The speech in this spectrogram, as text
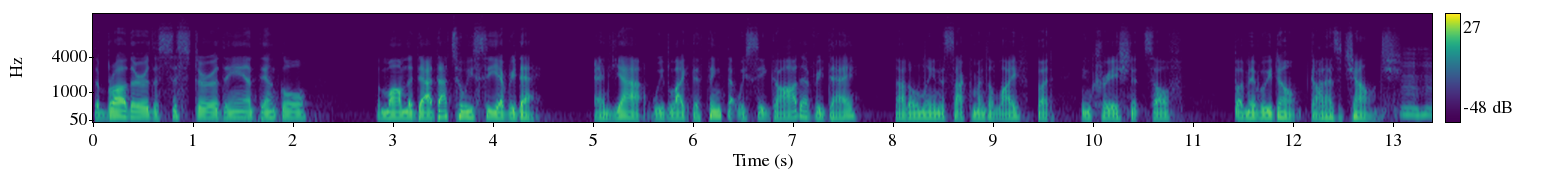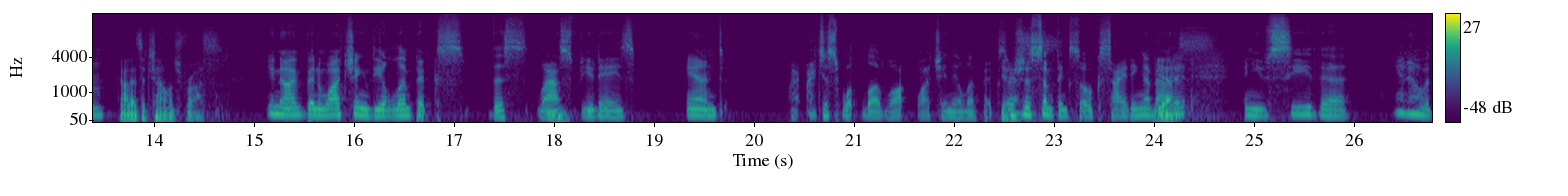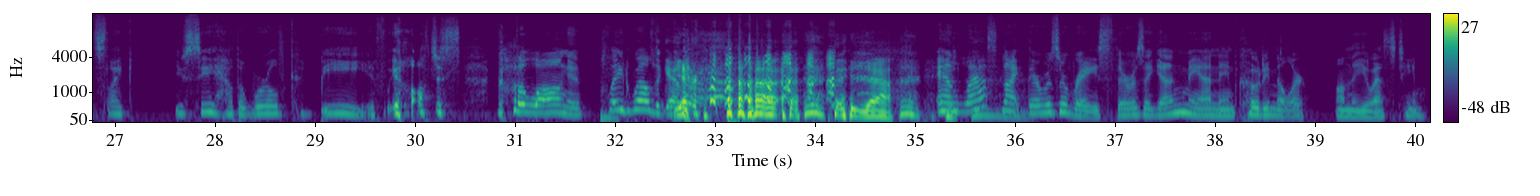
the brother, the sister, the aunt, the uncle, the mom, the dad, that's who we see every day. And yeah, we'd like to think that we see God every day, not only in the sacramental life, but in creation itself. But maybe we don't. God has a challenge. Mm-hmm. God has a challenge for us. You know, I've been watching the Olympics this last few days, and I, I just w- love wa- watching the Olympics. There's just something so exciting about it. And you see the, you know, it's like you see how the world could be if we all just got along and played well together. yeah. and last night there was a race. There was a young man named Cody Miller on the U.S. team.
